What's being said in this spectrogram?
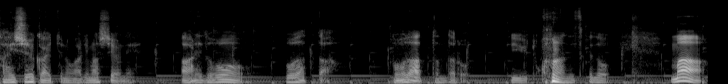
最終回っていうのがありましたよね。あれどう、どうだった？どうだったんだろう？っていうところなんですけど、まあ、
